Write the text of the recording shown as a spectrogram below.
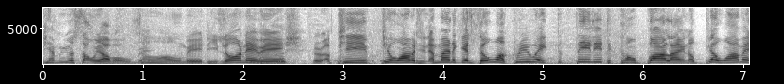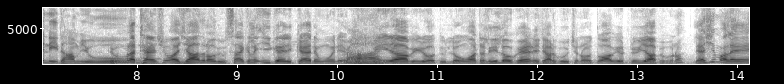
ပြန်ပြီးတော့စောင့်ရပါဦးမယ်စောင်းအောင်မေဒီလောနဲ့ပဲအဖြေဖြုတ်သွားမယ်ထင်တယ်အမှန်တကယ်လုံးဝ free weight သေးလေးတစ်ကောင်ပါလာရင်တော့ပျောက်သွားမယ်အနေထားမျိုးဒီမှာ tension ကရားတော့သူ cycling eagle တွေ guide win တွေအကုန် Right. ပြီးတာပြီးတော့သူလုံးဝ delay လုပ်ခဲ့တဲ့အနေဒါတခုကျွန်တော်တို့သွားပြီးတော့တွေ့ရပြီပေါ့နော်လက်ရှိမှာလည်း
